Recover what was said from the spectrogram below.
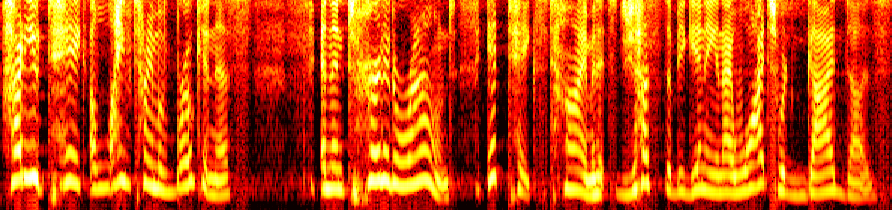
How do you take a lifetime of brokenness and then turn it around? It takes time and it's just the beginning. And I watch what God does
